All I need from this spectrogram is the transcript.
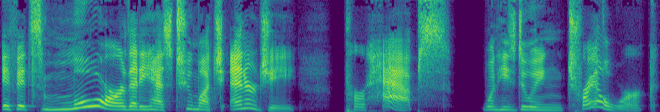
If it's more that he has too much energy, perhaps when he's doing trail work,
